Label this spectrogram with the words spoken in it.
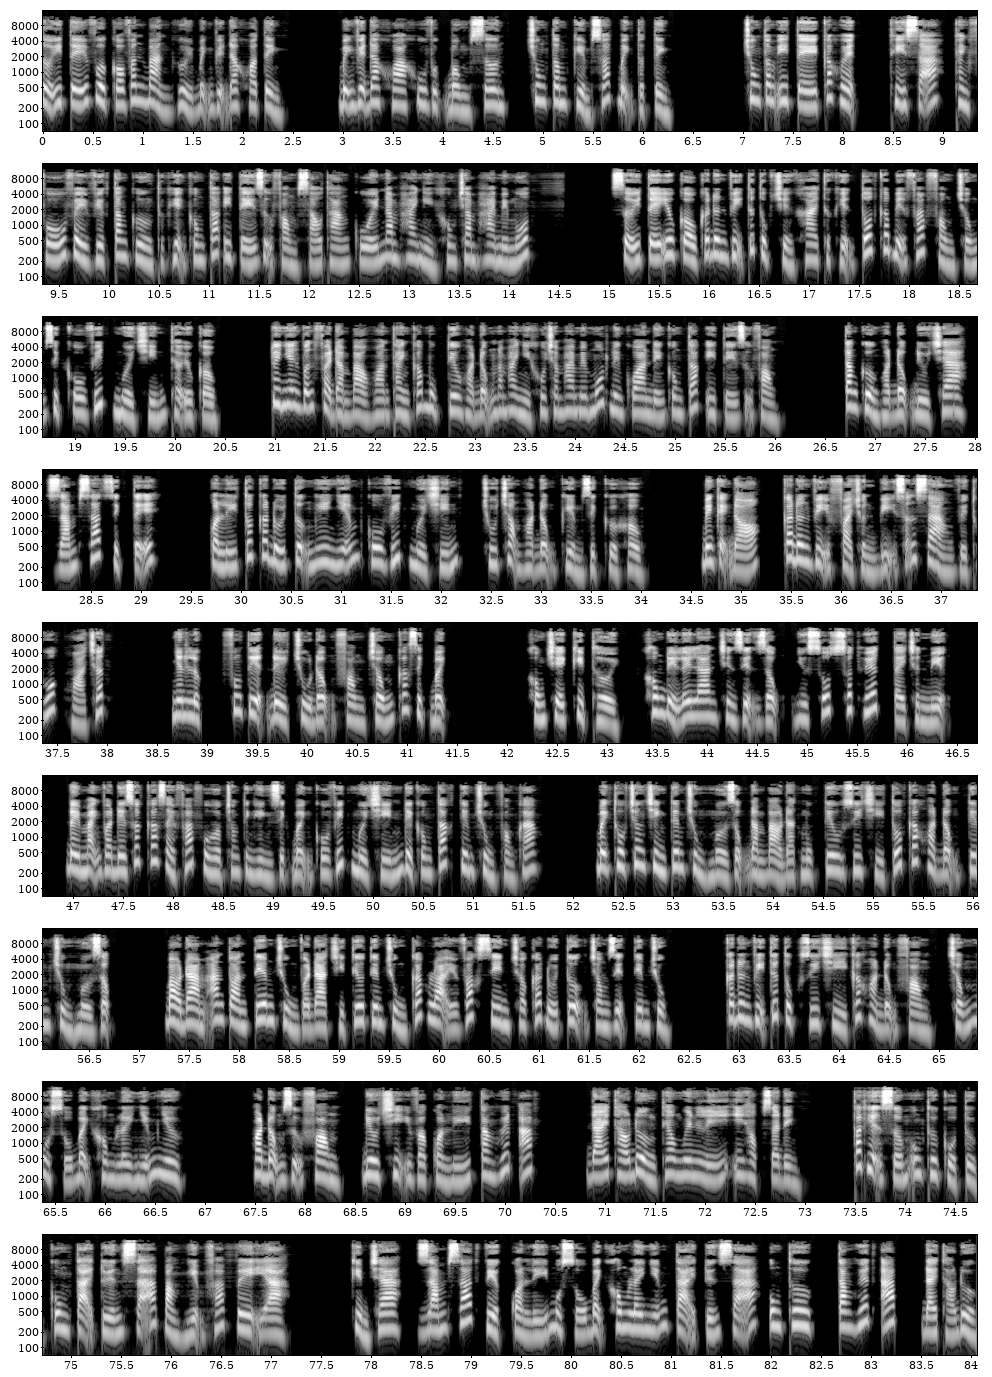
Sở Y tế vừa có văn bản gửi Bệnh viện Đa khoa tỉnh, Bệnh viện Đa khoa khu vực Bồng Sơn, Trung tâm Kiểm soát Bệnh tật tỉnh, Trung tâm Y tế các huyện, thị xã, thành phố về việc tăng cường thực hiện công tác y tế dự phòng 6 tháng cuối năm 2021. Sở Y tế yêu cầu các đơn vị tiếp tục triển khai thực hiện tốt các biện pháp phòng chống dịch COVID-19 theo yêu cầu. Tuy nhiên vẫn phải đảm bảo hoàn thành các mục tiêu hoạt động năm 2021 liên quan đến công tác y tế dự phòng. Tăng cường hoạt động điều tra, giám sát dịch tễ, quản lý tốt các đối tượng nghi nhiễm COVID-19, chú trọng hoạt động kiểm dịch cửa khẩu. Bên cạnh đó, các đơn vị phải chuẩn bị sẵn sàng về thuốc, hóa chất, nhân lực, phương tiện để chủ động phòng chống các dịch bệnh. Khống chế kịp thời, không để lây lan trên diện rộng như sốt xuất huyết, tay chân miệng. Đẩy mạnh và đề xuất các giải pháp phù hợp trong tình hình dịch bệnh COVID-19 để công tác tiêm chủng phòng khác. Bệnh thuộc chương trình tiêm chủng mở rộng đảm bảo đạt mục tiêu duy trì tốt các hoạt động tiêm chủng mở rộng, bảo đảm an toàn tiêm chủng và đạt chỉ tiêu tiêm chủng các loại vaccine cho các đối tượng trong diện tiêm chủng. Các đơn vị tiếp tục duy trì các hoạt động phòng, chống một số bệnh không lây nhiễm như hoạt động dự phòng, điều trị và quản lý tăng huyết áp, đái tháo đường theo nguyên lý y học gia đình, phát hiện sớm ung thư cổ tử cung tại tuyến xã bằng nghiệm pháp VIA, kiểm tra, giám sát việc quản lý một số bệnh không lây nhiễm tại tuyến xã, ung thư, tăng huyết áp, đái tháo đường.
